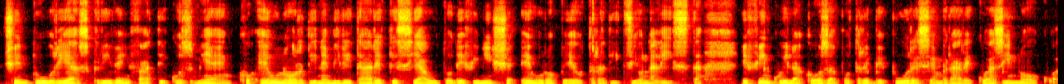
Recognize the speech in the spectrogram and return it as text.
Centuria, scrive infatti Kuzmienko, è un ordine militare che si autodefinisce europeo tradizionalista e fin qui la cosa potrebbe pure sembrare quasi innocua.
